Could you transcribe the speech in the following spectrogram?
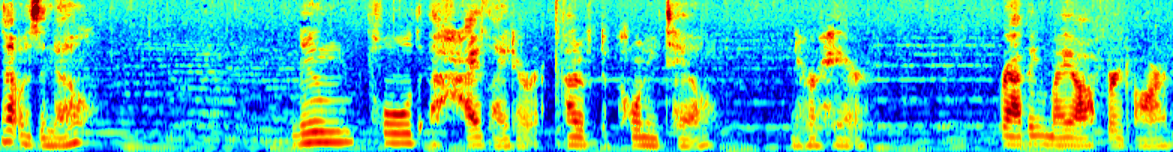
That was a no. Loom pulled a highlighter out of the ponytail in her hair, grabbing my offered arm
